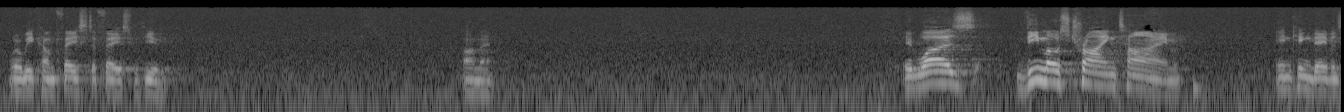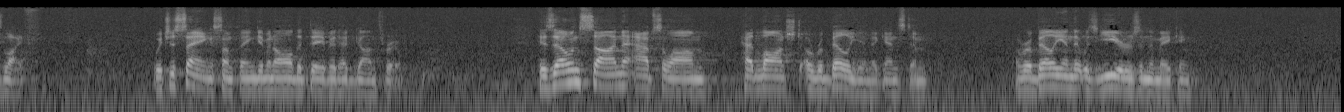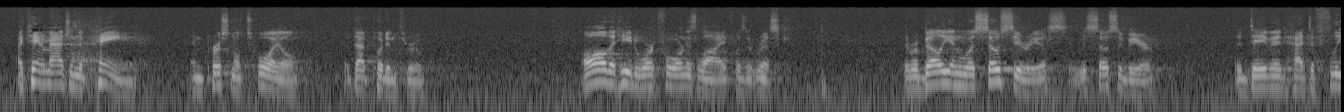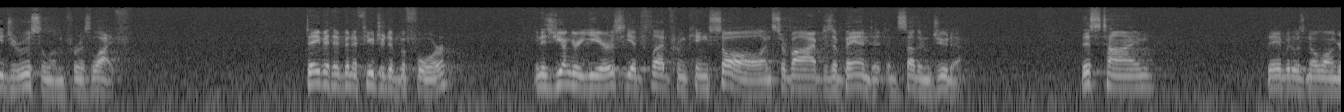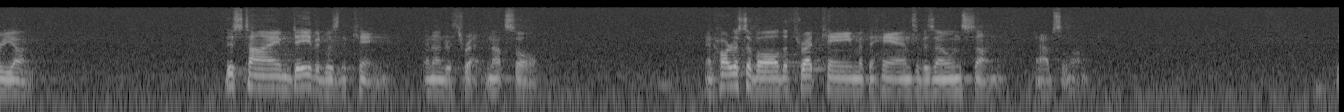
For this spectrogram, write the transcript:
where we come face to face with you. Amen. It was the most trying time in King David's life, which is saying something given all that David had gone through. His own son, Absalom, had launched a rebellion against him, a rebellion that was years in the making. I can't imagine the pain and personal toil that that put him through. All that he had worked for in his life was at risk. The rebellion was so serious, it was so severe, that David had to flee Jerusalem for his life. David had been a fugitive before. In his younger years, he had fled from King Saul and survived as a bandit in southern Judah. This time, David was no longer young. This time, David was the king and under threat, not Saul. And hardest of all, the threat came at the hands of his own son, Absalom.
